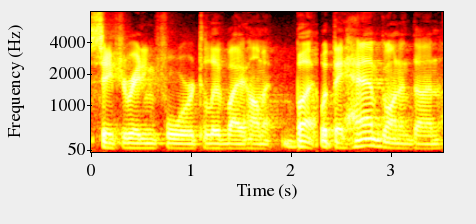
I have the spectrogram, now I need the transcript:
safety rating for to live by a helmet. But what they have gone and done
